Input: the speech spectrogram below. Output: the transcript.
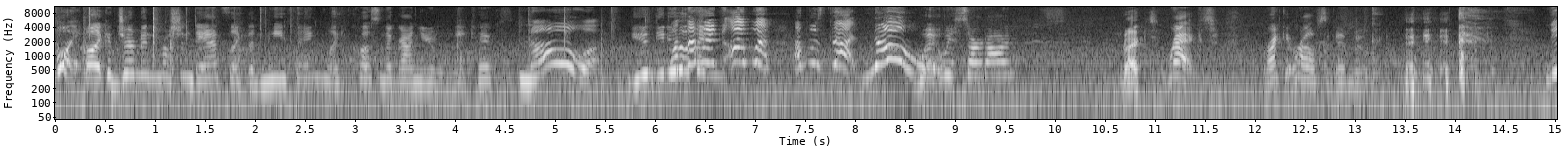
Boy. Oh, like a German Russian dance, like the knee thing, like close to the ground, you do knee kicks. No. You, you do What the the heck? Oh, what? What was that? No. we, we start on Wrecked. Wrecked. Wreck It Ralph's a good movie. The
